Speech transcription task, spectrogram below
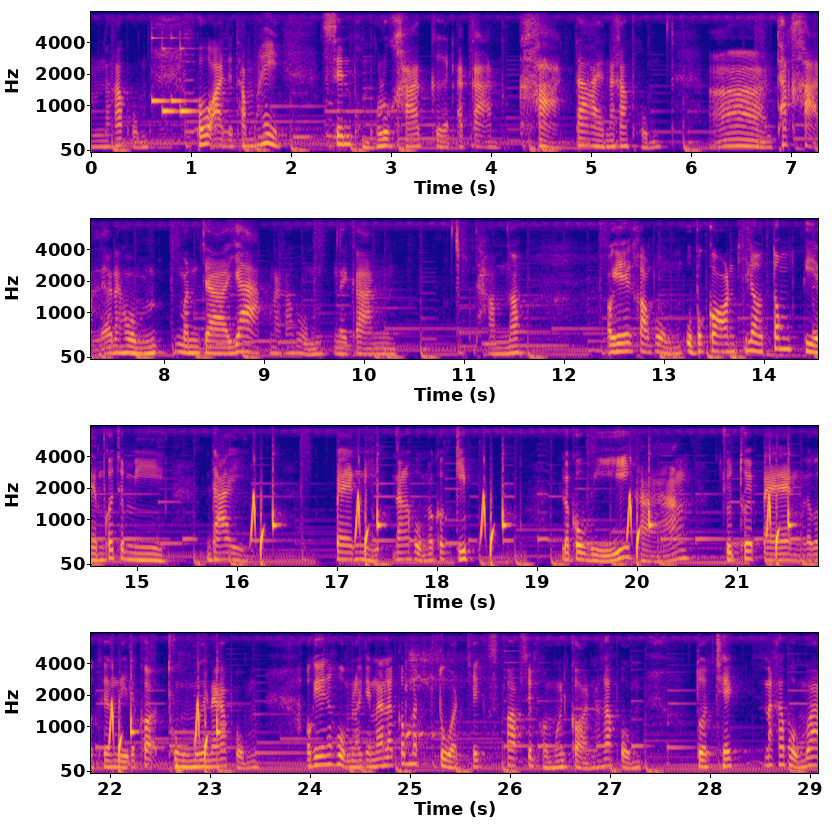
ำนะครับผมเพราะว่าอาจจะทำให้เส้นผมของลูกค้าเกิดอาการขาดได้นะครับผมถ้าขาดแล้วนะครับผมมันจะยากนะครับผมในการทำเนาะโอเคครับผมอุปกรณ์ที่เราต้องเตรียมก็จะมีได แปรงหนีบนะครับผมแล้วก็กิฟแล้วก็หวีหางชุดถ้วยแปรงแล้วก็เครื่องหนีบแล้วก็ถุงมือนะครับผมโอเคครับผมหลังจากนั้นเราก็มาตรวจเช็คสภาพเส้นผมกันก่อนนะครับผมตรวจเช็คนะครับผมว่า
